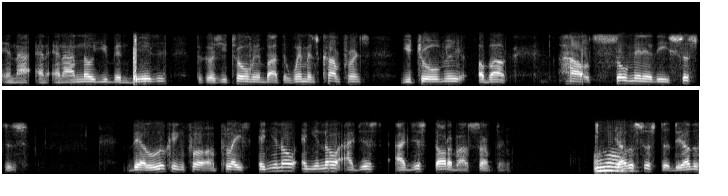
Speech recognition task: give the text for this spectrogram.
and I and, and I know you've been busy because you told me about the women's conference. You told me about how so many of these sisters they're looking for a place, and you know, and you know, I just I just thought about something. Mm-hmm. The other sister, the other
